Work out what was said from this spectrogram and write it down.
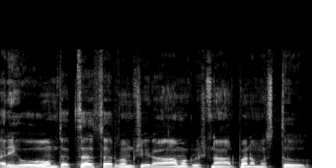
హరి ఓం తత్సత్ సర్వం శ్రీరామకృష్ణార్పణమస్తు.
